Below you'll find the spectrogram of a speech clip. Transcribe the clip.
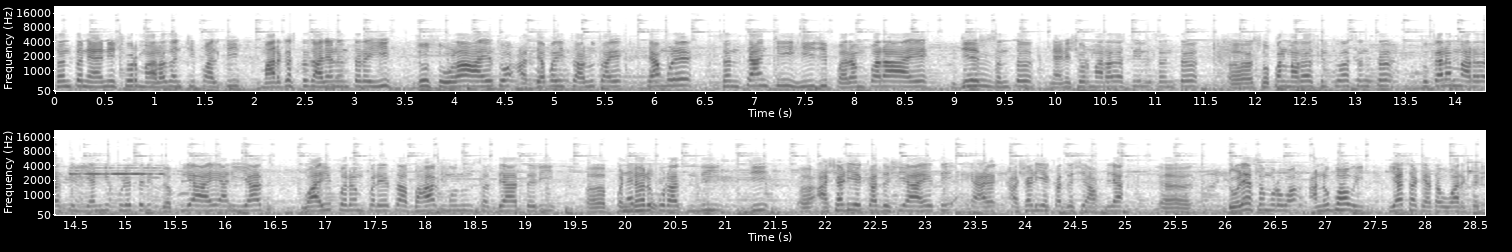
संत ज्ञानेश्वर महाराजांची पालखी मार्गस्थ झाल्यानंतरही जो सोहळा आहे तो अद्यापही चालूच आहे. त्यामुळे संतांची ही जी परंपरा आहे जे संत ज्ञानेश्वर महाराज असतील संत सोपान महाराज असतील किंवा संत तुकाराम महाराज असतील यांनी कुठेतरी जपले आहे आणि याच वारी परंपरेचा भाग म्हणून सध्या तरी पंढरपुरातली जी आषाढी एकादशी आहे ती आषाढी एकादशी आपल्या डोळ्यासमोर वा- अनुभवावी यासाठी आता वारकरी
